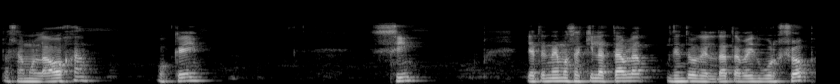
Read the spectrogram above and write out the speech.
pasamos la hoja ok sí. Ya tenemos aquí la tabla dentro del database workshop.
